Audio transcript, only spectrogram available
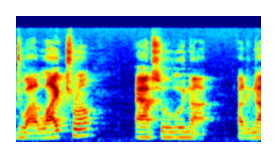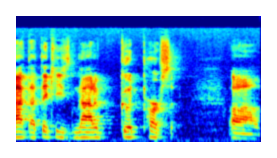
do I like Trump? Absolutely not. I do not. I think he's not a good person. Um,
